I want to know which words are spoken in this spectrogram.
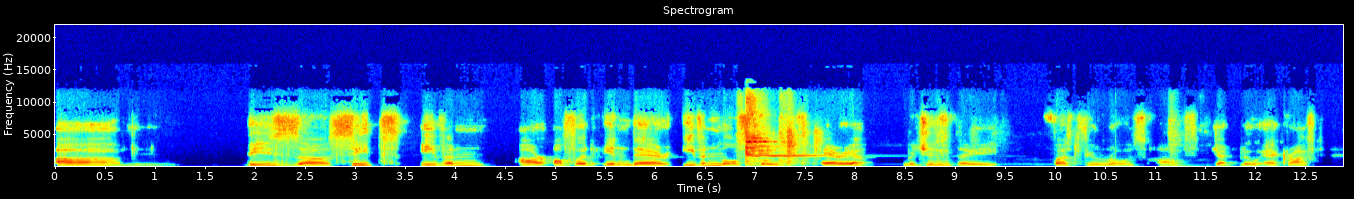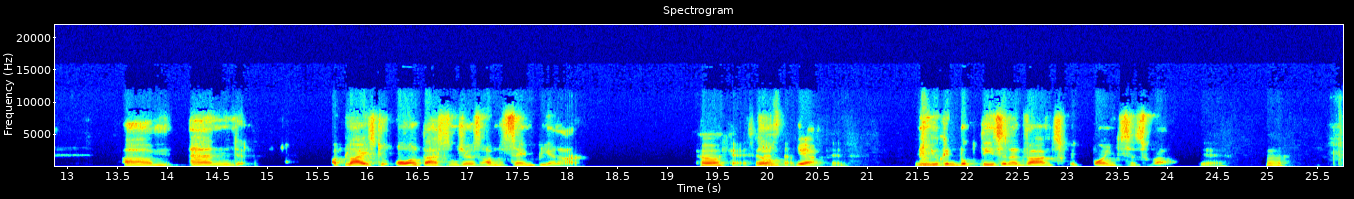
um, these uh, seats even are offered in their even more space area, which is the first few rows of JetBlue aircraft, um, and applies to all passengers on the same PNR. Oh, okay. So that's So, not yeah. bad. And you can book these in advance with points as well. Yeah. Oh. So,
